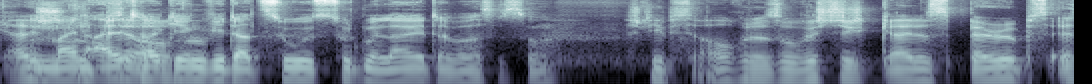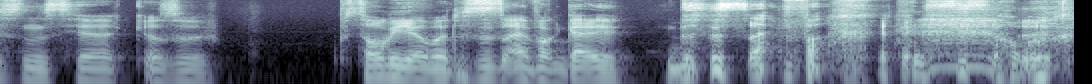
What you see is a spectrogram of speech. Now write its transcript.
Ja, in meinen Alltag auch. irgendwie dazu. Es tut mir leid, aber es ist so. Lieb's ja auch. Oder so richtig geiles Sparrows essen ist ja, also, sorry, aber das ist einfach geil. Das ist einfach. Das ist auch.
